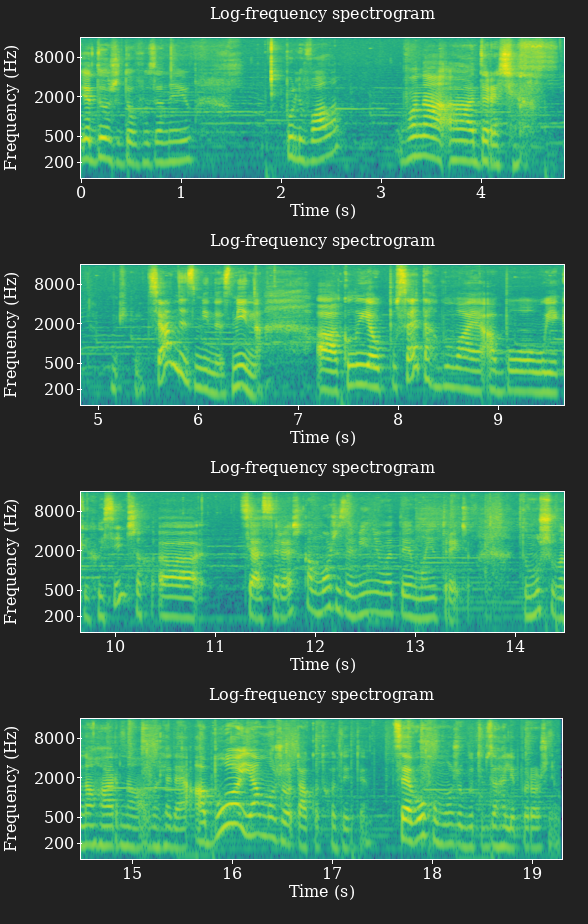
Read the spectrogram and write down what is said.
Я дуже довго за нею полювала. Вона, до речі, ця не зміна, змінна. А, коли я у пусетах буває або у якихось інших, ця сережка може замінювати мою третю, тому що вона гарно виглядає. Або я можу отак от ходити. Це вухо може бути взагалі порожнім.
